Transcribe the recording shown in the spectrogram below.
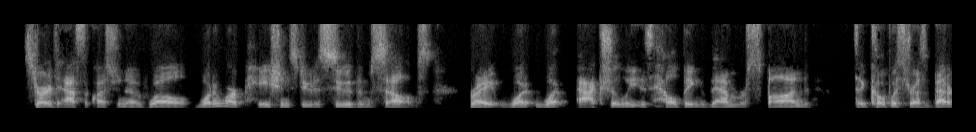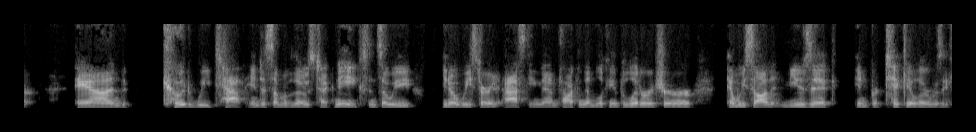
started to ask the question of, well, what do our patients do to soothe themselves? Right? What what actually is helping them respond to cope with stress better? And could we tap into some of those techniques? And so we, you know, we started asking them, talking to them, looking at the literature, and we saw that music in particular was a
